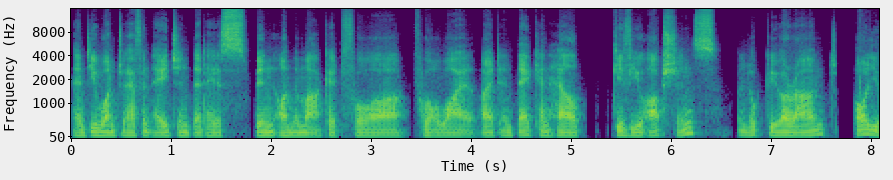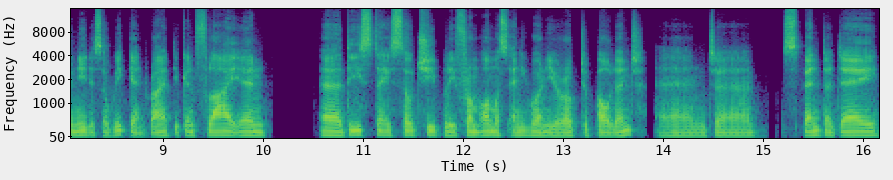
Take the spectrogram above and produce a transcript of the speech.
and you want to have an agent that has been on the market for for a while right? And they can help give you options look you around. All you need is a weekend right? You can fly in uh, these days so cheaply from almost anywhere in europe to poland and uh, spend a day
